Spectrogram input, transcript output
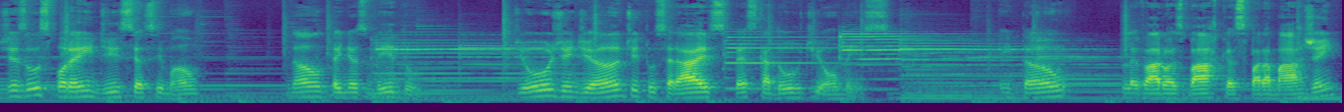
Jesus, porém, disse a Simão: Não tenhas medo, de hoje em diante tu serás pescador de homens. Então levaram as barcas para a margem,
